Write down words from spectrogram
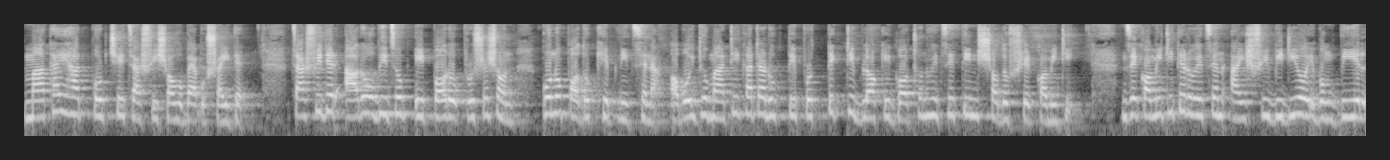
মাথায় হাত পড়ছে চাষি সহ ব্যবসায়ীদের। চাষিদের আরও অভিযোগ, এরপরও প্রশাসন কোনো পদক্ষেপ নিচ্ছে না। অবৈধ মাটি কাটা রুখতে প্রত্যেকটি ব্লকে গঠন হয়েছে তিন সদস্যের কমিটি। যে কমিটিতে রয়েছেন আইসি বিডিও এবং বিএল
